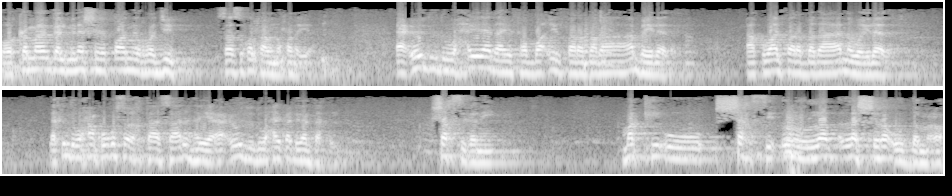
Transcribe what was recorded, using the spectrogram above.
oo ka magan gal min ashayطaani alrajiim saasuu kolkaa noqonaya acuududu waxay leedahay fadaa'il fara badaan bay leedahay aqwaal fara badaanna way leedahay laakiin de waxaan kugu soo ikhtaasaarinhayaa acuududu waxay ka dhigan tahay. Shaksigani markii uu shaksi inuu la shiro uu damco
